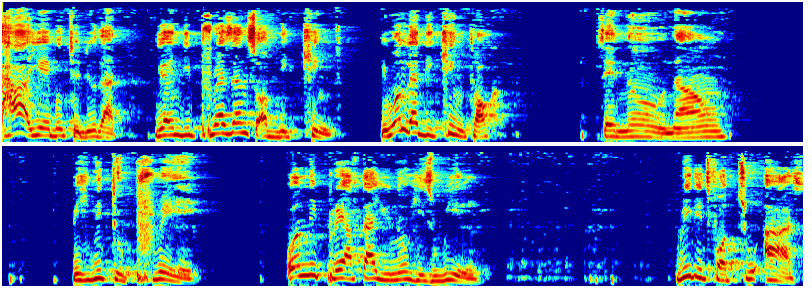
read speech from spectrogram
How are you able to do that? You're in the presence of the king. You won't let the king talk. Say, no, now. We need to pray. Only pray after you know his will. Read it for two hours.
